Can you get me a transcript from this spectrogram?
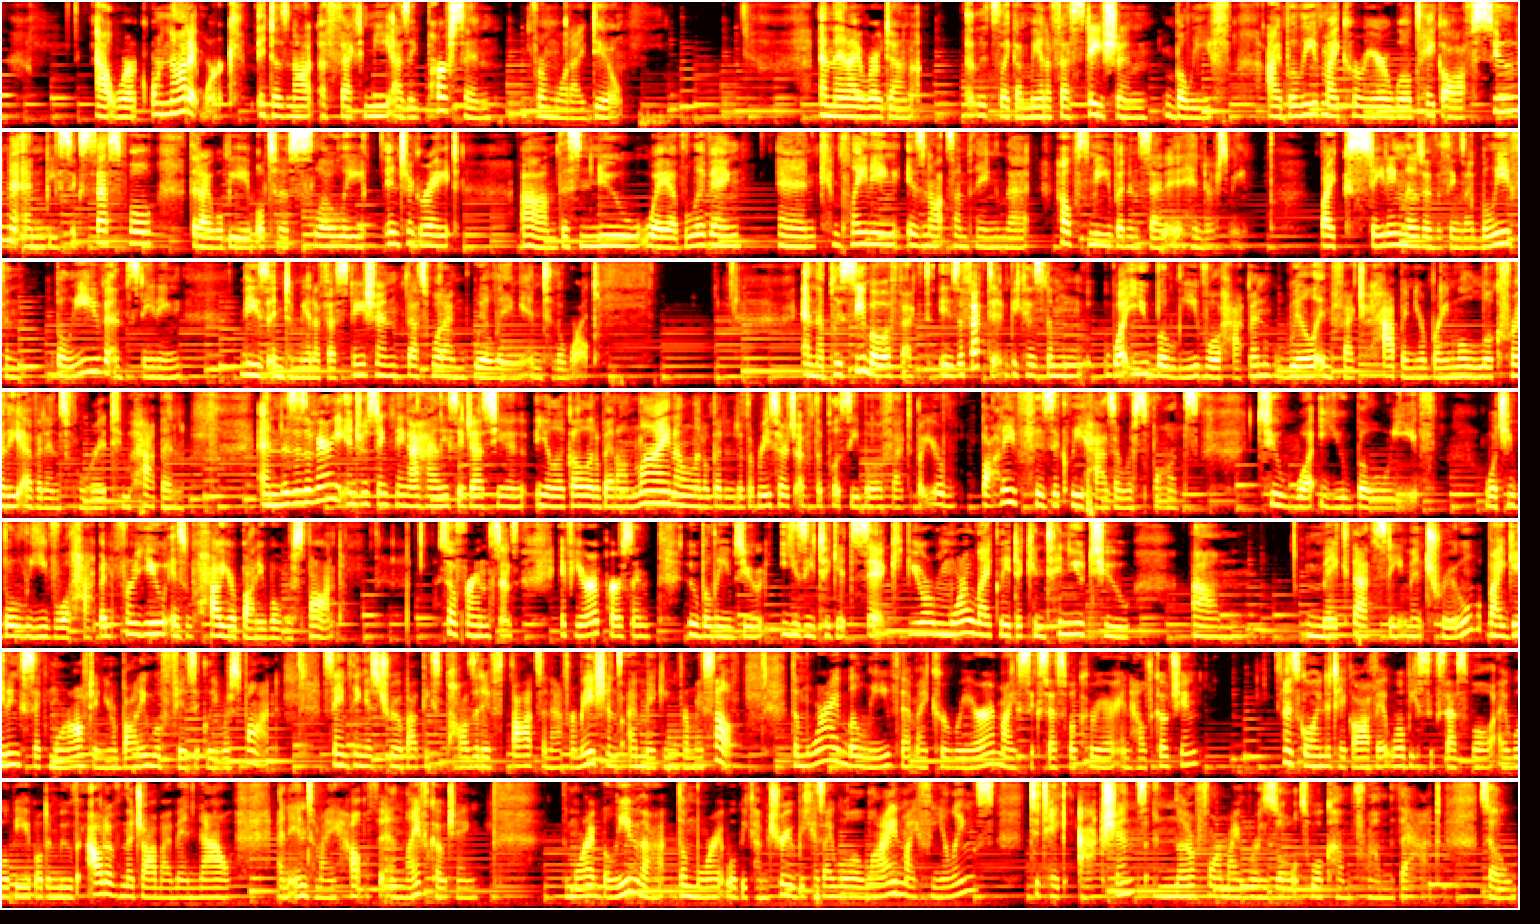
at work or not at work. It does not affect me as a person from what I do. And then I wrote down it's like a manifestation belief. I believe my career will take off soon and be successful, that I will be able to slowly integrate um, this new way of living. And complaining is not something that helps me, but instead it hinders me. By stating those are the things I believe and believe and stating these into manifestation, that's what I'm willing into the world. And the placebo effect is affected because the what you believe will happen will in fact happen. Your brain will look for the evidence for it to happen. And this is a very interesting thing. I highly suggest you you look a little bit online, a little bit into the research of the placebo effect, but your body physically has a response to what you believe. What you believe will happen for you is how your body will respond. So, for instance, if you're a person who believes you're easy to get sick, you're more likely to continue to um, make that statement true by getting sick more often. Your body will physically respond. Same thing is true about these positive thoughts and affirmations I'm making for myself. The more I believe that my career, my successful career in health coaching, is going to take off. It will be successful. I will be able to move out of the job I'm in now and into my health and life coaching. The more I believe that, the more it will become true because I will align my feelings to take actions and therefore my results will come from that. So,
